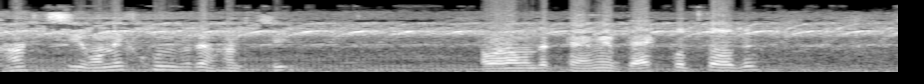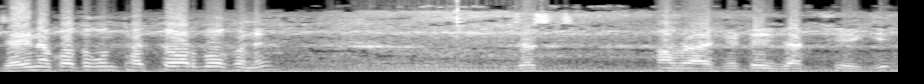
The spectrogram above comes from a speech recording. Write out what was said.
হাঁটছি, অনেকক্ষণ ধরে হাঁটছি। আবার আমাদের টাইমে ব্যাক করতে হবে। জানি না কতক্ষণ থাকতে পারব ওখানে। জাস্ট আমরা হেঁটেই যাচ্ছি, এগিয়ে।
